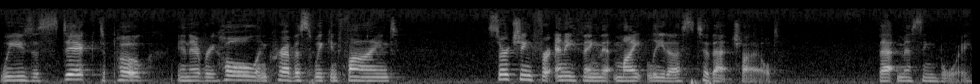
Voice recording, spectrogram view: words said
We use a stick to poke in every hole and crevice we can find, searching for anything that might lead us to that child, that missing boy.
